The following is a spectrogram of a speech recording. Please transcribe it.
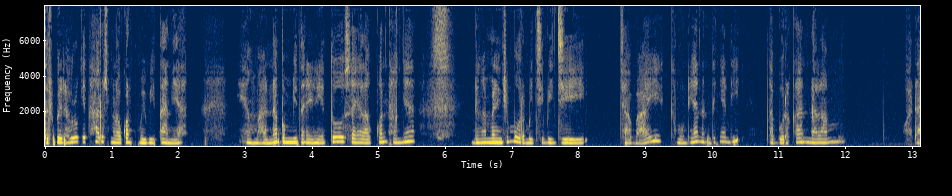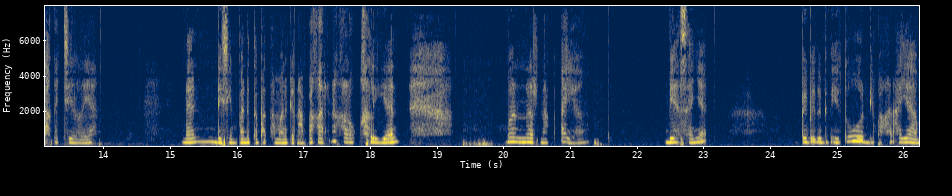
terlebih dahulu kita harus melakukan pembibitan ya. Yang mana pembibitan ini itu saya lakukan hanya dengan menjemur biji-biji cabai kemudian nantinya ditaburkan dalam wadah kecil ya. Dan disimpan di tempat aman. Kenapa? Karena kalau kalian menernak ayam biasanya bibit-bibit itu dimakan ayam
